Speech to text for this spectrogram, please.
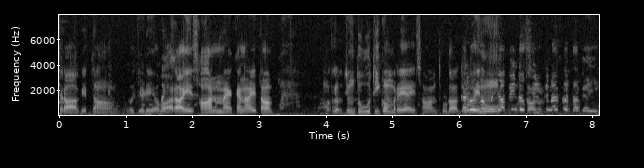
ਚਿਰਾਗ ਇਦਾਂ ਜਿਹੜੇ ਅਵਾਰਾ ਇਹ ਸਾਨ, ਮੈਂ ਕਹਿੰਦਾ ਇਹ ਤਾਂ ਮਤਲਬ ਜਮਦੂਤ ਹੀ ਘੁੰਮ ਰਿਹਾ ਇਹ ਸਾਨ ਥੋੜਾ ਗਰਵ ਇਹਨੂੰ ਪੰਜਾਬੀ ਇੰਡਸਟਰੀ ਨੂੰ ਕਿੰਨਾ ਘਾਟਾ ਪਿਆ ਜੀ?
